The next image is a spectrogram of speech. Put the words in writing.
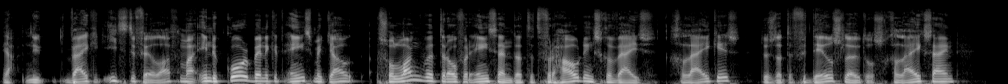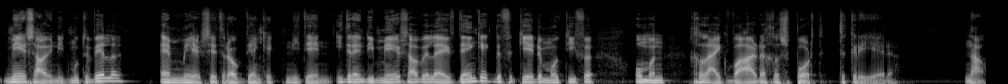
ja, nu wijk ik iets te veel af. Maar in de core ben ik het eens met jou. Zolang we het erover eens zijn dat het verhoudingsgewijs gelijk is. Dus dat de verdeelsleutels gelijk zijn. Meer zou je niet moeten willen. En meer zit er ook denk ik niet in. Iedereen die meer zou willen heeft denk ik de verkeerde motieven om een gelijkwaardige sport te creëren. Nou,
